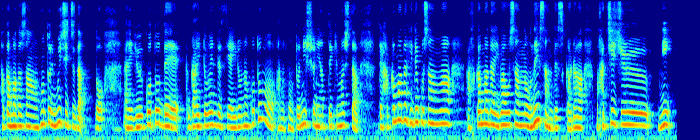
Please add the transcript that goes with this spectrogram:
袴田さん本当に無実だということで街頭演説やいろんなこともあの本当に一緒にやってきました。で袴田秀子さんは袴田巌さんのお姉さんですから82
